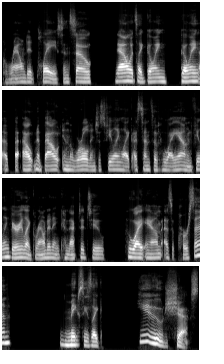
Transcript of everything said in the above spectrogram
grounded place. And so now it's like going, going out and about in the world and just feeling like a sense of who I am and feeling very like grounded and connected to who I am as a person makes these like huge shifts,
